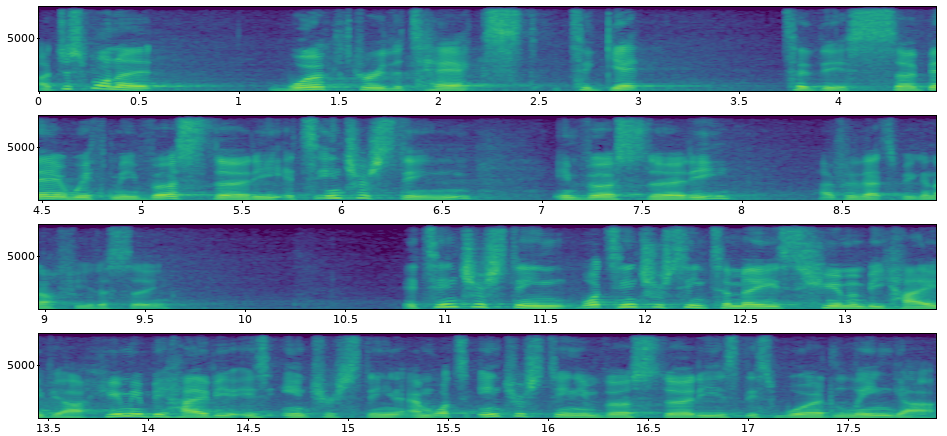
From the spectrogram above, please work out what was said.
I just want to work through the text to get to this. So bear with me. Verse 30, it's interesting in verse 30. Hopefully, that's big enough for you to see. It's interesting, what's interesting to me is human behavior. Human behavior is interesting, and what's interesting in verse 30 is this word linger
